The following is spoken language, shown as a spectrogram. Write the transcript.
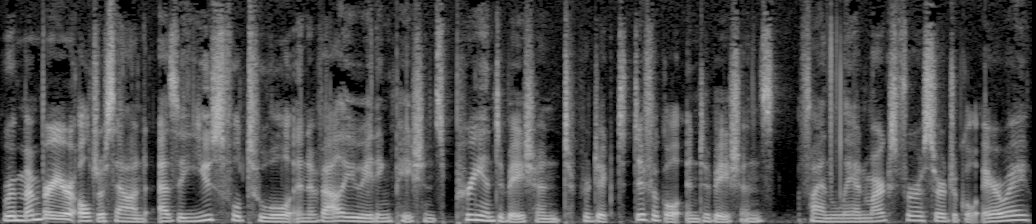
Remember your ultrasound as a useful tool in evaluating patients pre intubation to predict difficult intubations, find landmarks for a surgical airway,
